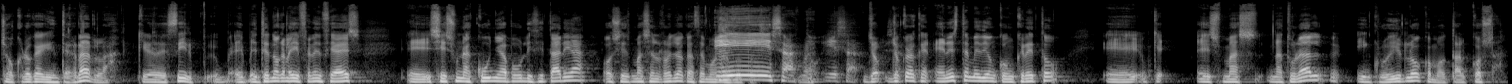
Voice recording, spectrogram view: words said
yo creo que hay que integrarla. Quiero decir, eh, entiendo que la diferencia es eh, si es una cuña publicitaria o si es más el rollo que hacemos nosotros. Exacto, exacto. Yo, yo creo que en este medio en concreto que es más natural incluirlo como tal cosa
